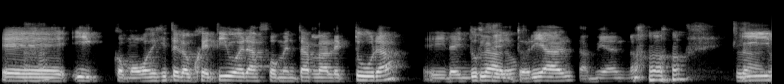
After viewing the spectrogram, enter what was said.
Eh, y como vos dijiste, el objetivo era fomentar la lectura y la industria editorial también, ¿no? Y,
